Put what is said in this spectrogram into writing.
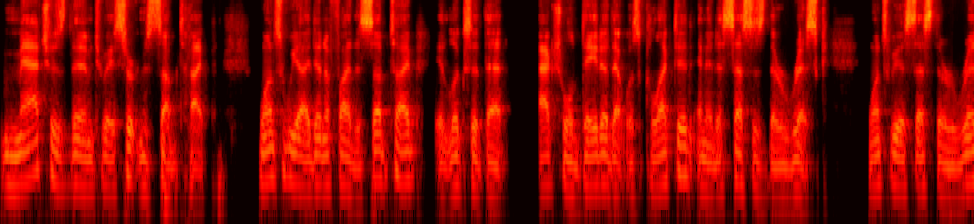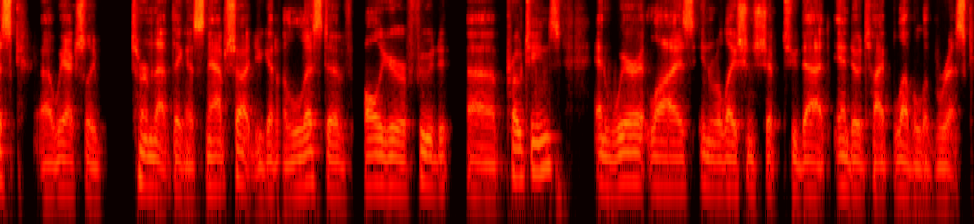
matches them to a certain subtype once we identify the subtype, it looks at that actual data that was collected and it assesses their risk. Once we assess their risk, uh, we actually term that thing a snapshot. You get a list of all your food uh, proteins and where it lies in relationship to that endotype level of risk.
